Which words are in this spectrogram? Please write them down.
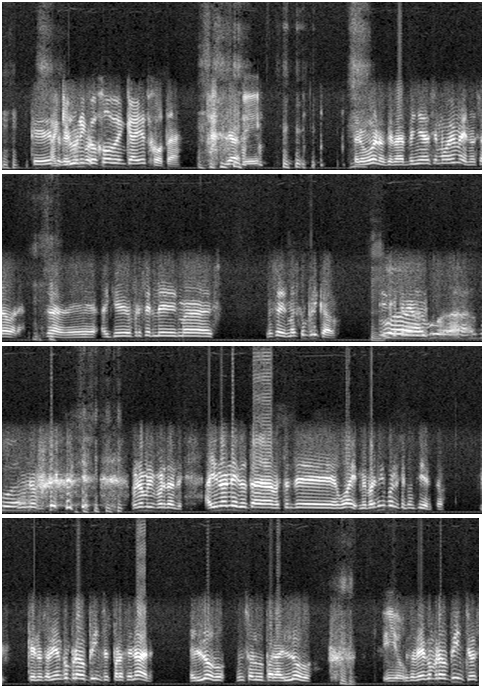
Que eso, Aquí que el único joven que hay es Jota. Ya. Pero bueno, que la peña se mueve menos ahora. O sea, de- hay que ofrecerles más. No sé, es más complicado. Tienes que tener un- Un, nombre, un nombre importante. Hay una anécdota bastante guay. Me parece que fue en ese concierto. Que nos habían comprado pinchos para cenar. El lobo, un saludo para el lobo. Y yo, Nos había comprado pinchos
